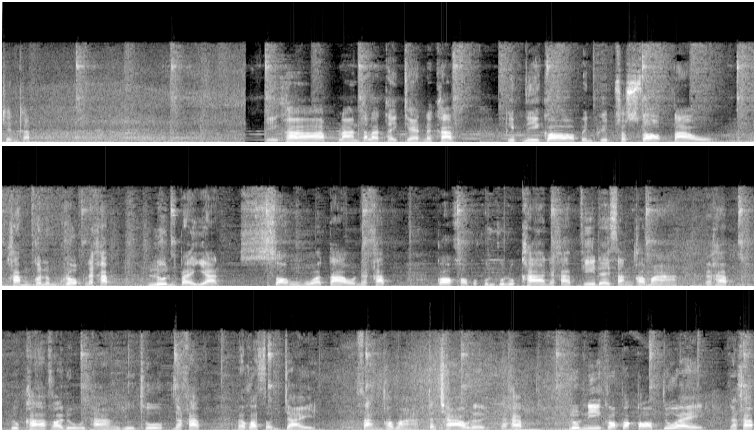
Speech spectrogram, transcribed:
เชิญครับสวัสดีครับ ร้านตลาดไทยแก๊สนะครับ คลิปนี้ก็เป็นคลิปทดสอบเตาทำขนมครกนะครับ รุ่นประหยัด 2 หัวเตานะครับ ก็ขอบพระคุณคุณลูกค้านะครับที่ได้สั่งเข้ามานะครับ ลูกค้าก็ดูทาง YouTube นะครับ แล้วก็สนใจสั่งเข้ามาแต่เช้าเลยนะครับ รุ่นนี้ก็ประกอบด้วยนะครับ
